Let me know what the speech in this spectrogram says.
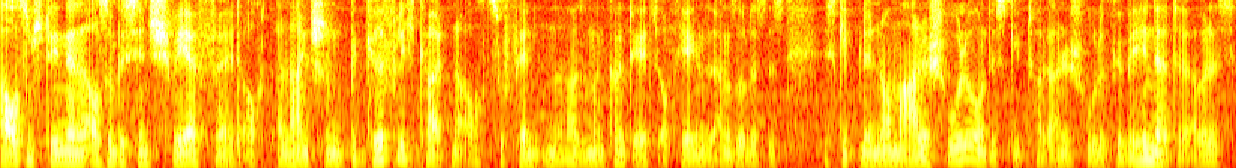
Außenstehenden auch so ein bisschen schwer fällt, auch allein schon Begrifflichkeiten auch zu finden. Ne? Also man könnte jetzt auch hier sagen, so, das ist, es gibt eine normale Schule und es gibt halt eine Schule für Behinderte. Aber das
